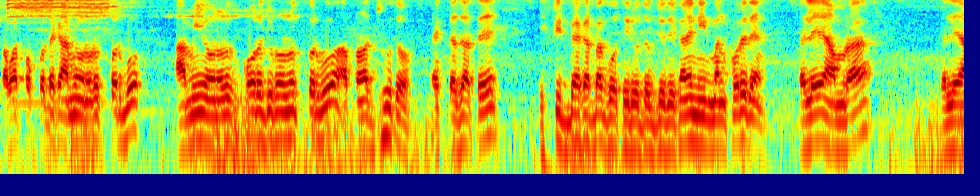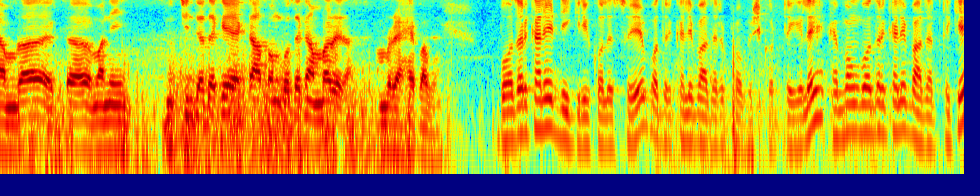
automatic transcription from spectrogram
সবার পক্ষ থেকে আমি অনুরোধ করব আমি অনুরোধ করজোর অনুরোধ করব, আপনারা দ্রুত একটা যাতে স্পিড ব্রেকার বা গতিরোধক যদি এখানে নির্মাণ করে দেন, তাহলে আমরা তাহলে আমরা একটা মানে দুশ্চিন্তা থেকে, একটা আতঙ্ক থেকে আমরা আমরা রেহাই পাবো। বদরখালী ডিগ্রি কলেজ হয়ে বদরখালী বাজারে প্রবেশ করতে গেলে এবং বদরখালী বাজার থেকে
